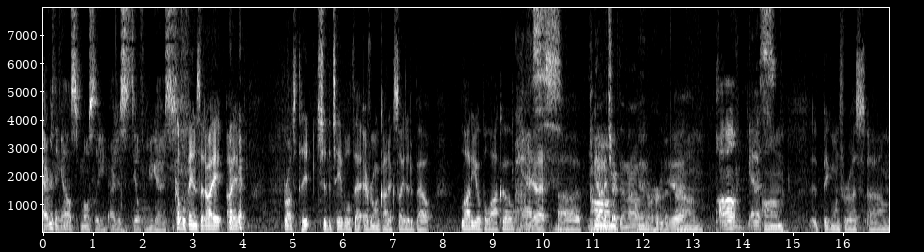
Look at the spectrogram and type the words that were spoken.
everything else mostly I just steal from you guys. A couple bands that I I brought to, t- to the table that everyone got excited about: Ladio Bolocko, Yes. Yes. uh, you Palm, gotta check them out. Yeah, I never heard of it. Yeah. um, Palm, yes. Palm, a big one for us. Um,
